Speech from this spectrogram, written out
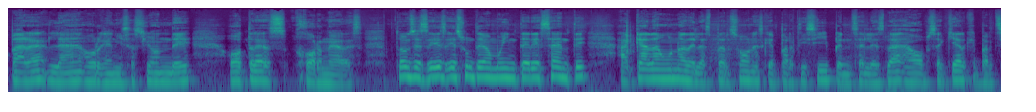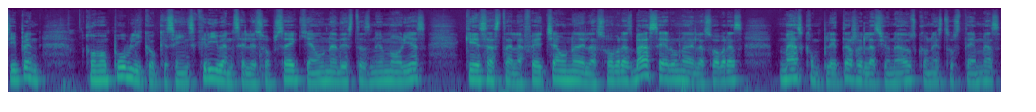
para la organización de otras jornadas. Entonces es, es un tema muy interesante. A cada una de las personas que participen se les va a obsequiar que participen como público, que se inscriban, se les obsequia una de estas memorias, que es hasta la fecha una de las obras, va a ser una de las obras más completas relacionadas con estos temas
